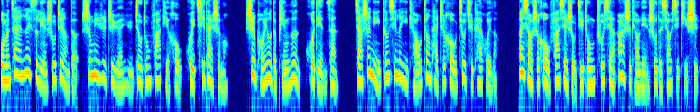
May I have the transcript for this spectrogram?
我们在类似脸书这样的生命日志元宇宙中发帖后，会期待什么？是朋友的评论或点赞。假设你更新了一条状态之后就去开会了，半小时后发现手机中出现二十条脸书的消息提示。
